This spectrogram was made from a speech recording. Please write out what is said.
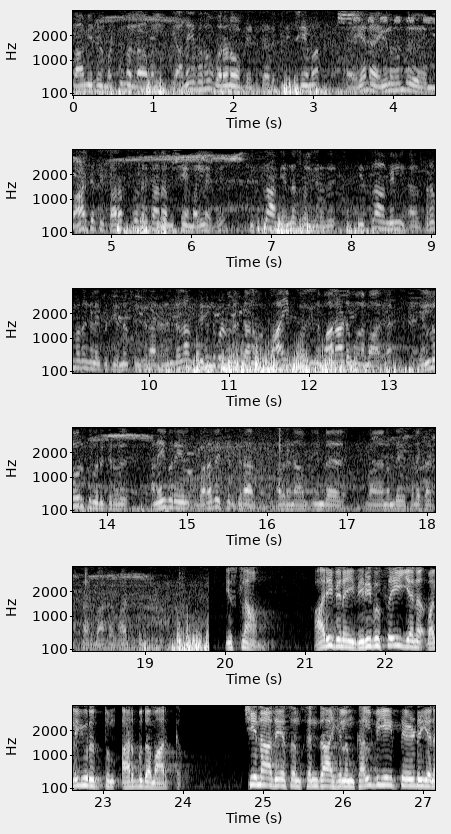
இஸ்லாமியர்கள் மட்டுமல்லாமல் அனைவரும் வரணும் அப்படின்னு இருக்காரு நிச்சயமா ஏன்னா இதுல வந்து மார்க்கத்தை பரப்புவதற்கான விஷயம் அல்ல இது. இஸ்லாம் என்ன சொல்கிறது? இஸ்லாமில் பிரமதங்களை பற்றி என்ன சொல்கிறார்கள்? என்றெல்லாம் தெரிந்து கொள்வதற்கான ஒரு வாய்ப்பு இந்த மாநாடு மூலமாக எல்லோருக்கும் இருக்கிறது. அனைவரையும் வரவேற்றிருக்கிறார். அவரை நாம் இந்த நம்முடைய தொலைக்காட்சி சார்பாக வாழ்த்து இஸ்லாம் அறிவினை விரிவு செய் என வலியுறுத்தும் அற்புத மார்க்கம். சீனா தேசம் சென்றாகிலும் கல்வியை தேடு என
